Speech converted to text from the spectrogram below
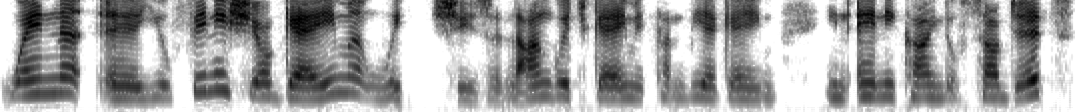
when uh, you finish your game, which is a language game, it can be a game in any kind of subject,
